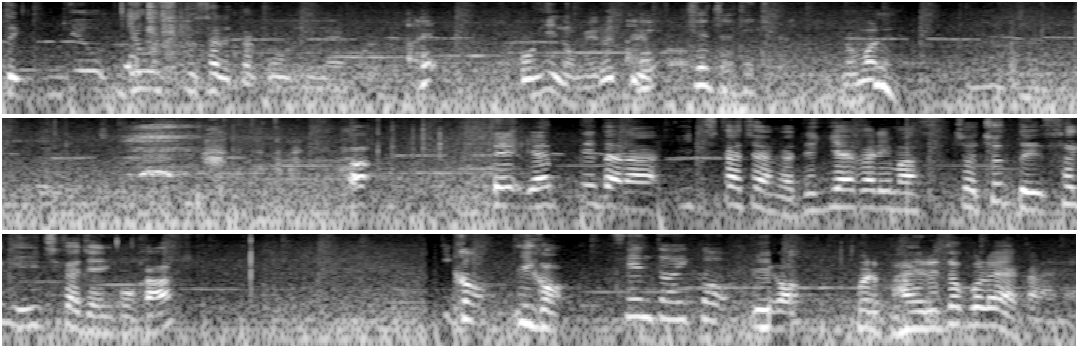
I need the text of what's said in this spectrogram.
て凝凝縮されたコーヒーね。これ？コーヒー飲めるっていうか。ちょっと出て。くる飲まれあってやってたらいちかちゃんが出来上がります。ちょちょっと先いちかちゃん行こうか。行こ行こう。先頭行こう。行こう。これ映えるところやからね。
